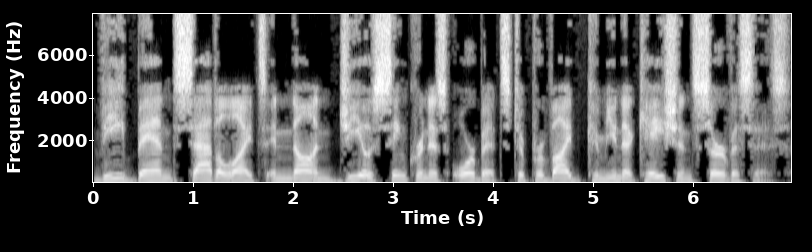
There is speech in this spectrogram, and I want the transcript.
V-band satellites in non-geosynchronous orbits to provide communications services,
